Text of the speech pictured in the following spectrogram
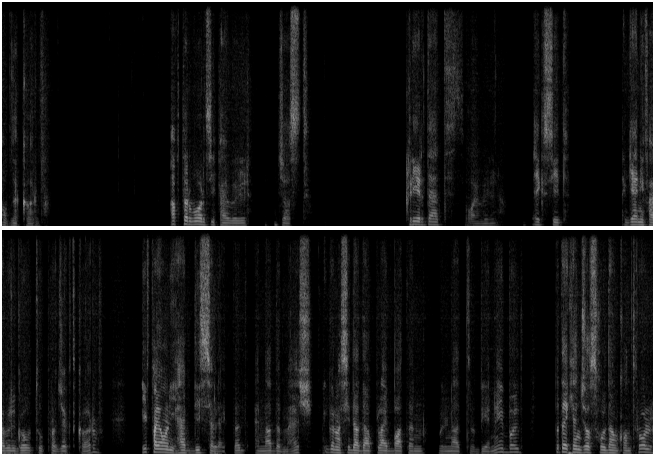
of the curve. Afterwards, if I will just clear that, so I will exit. Again, if I will go to project curve, if I only have this selected and not the mesh, you're gonna see that the apply button will not be enabled, but I can just hold down control,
